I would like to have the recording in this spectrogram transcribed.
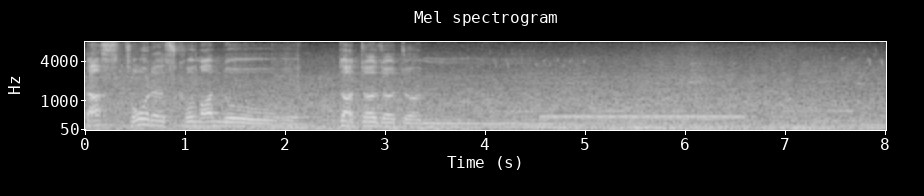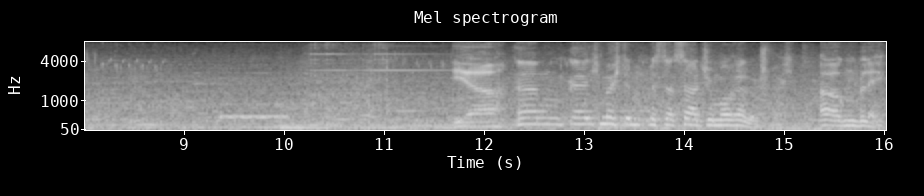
Das Todeskommando. Da, da, da, dum. Ja, Ähm, äh, ich möchte mit Mr. Sergio Morello sprechen. Augenblick.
